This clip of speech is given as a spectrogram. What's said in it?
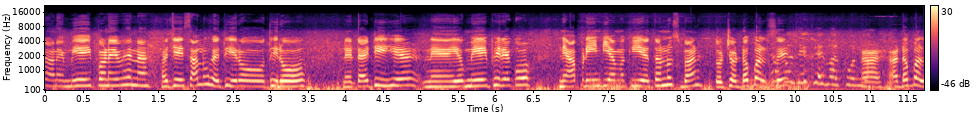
અને મેં પણ એવે ને હજી ચાલુ હે ધીરો ધીરો. ને ટાઈટી છે ને એ મેં ફેરે ગો ને આપણે ઇન્ડિયામાં કહીએ ધનુષ બાણ તો જો ડબલ છે. હા આ ડબલ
